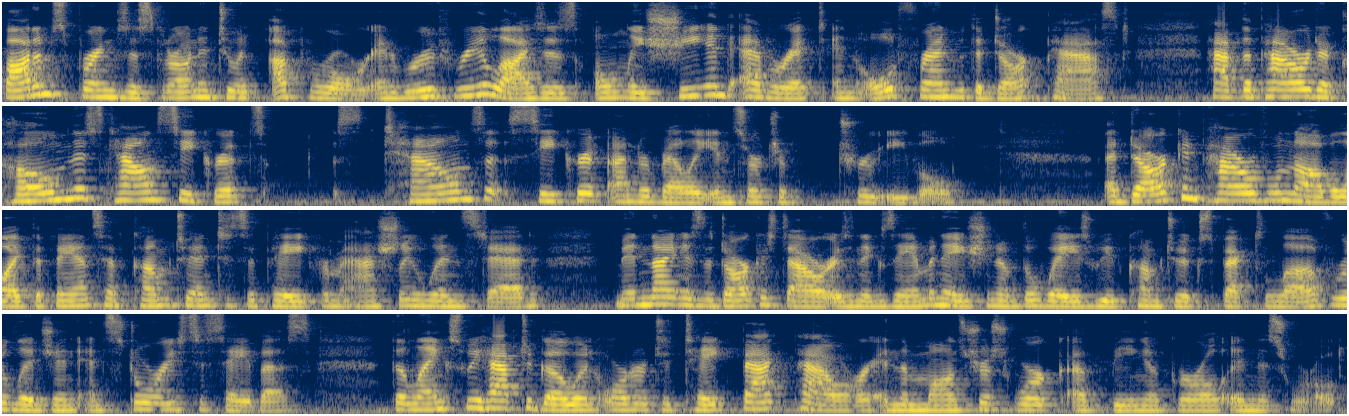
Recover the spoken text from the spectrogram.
Bottom Springs is thrown into an uproar, and Ruth realizes only she and Everett, an old friend with a dark past, have the power to comb this town's secrets, town's secret underbelly in search of true evil. A dark and powerful novel like the fans have come to anticipate from Ashley Winstead, Midnight is the Darkest Hour is an examination of the ways we've come to expect love, religion, and stories to save us, the lengths we have to go in order to take back power, and the monstrous work of being a girl in this world.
